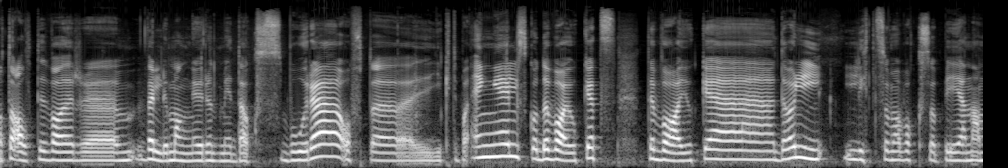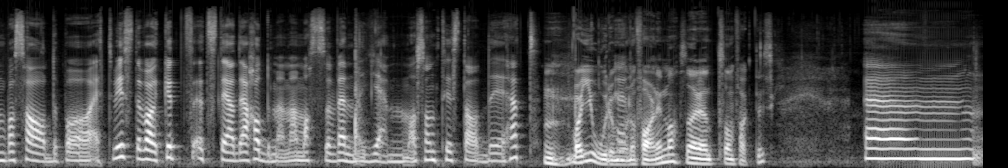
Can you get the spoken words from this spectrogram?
at det alltid var eh, veldig mange rundt middagsbordet. Ofte gikk det på engelsk, og det var jo ikke et Det var jo ikke Det var li- litt som å vokse opp i en ambassade på et vis. Det var ikke et, et sted jeg hadde med meg masse venner hjem og sånn til stadighet. Mm. Hva gjorde moren og faren din, da? Så rent sånn faktisk? Um,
